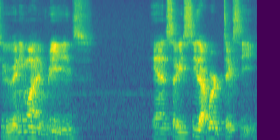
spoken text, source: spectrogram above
to anyone who reads. And so you see that word Dixie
